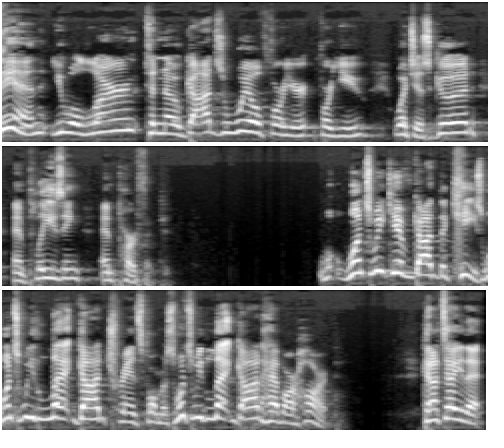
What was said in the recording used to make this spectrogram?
then you will learn to know God's will for, your, for you, which is good and pleasing and perfect. Once we give God the keys, once we let God transform us, once we let God have our heart, can I tell you that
